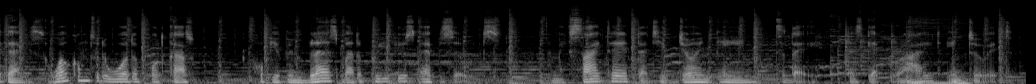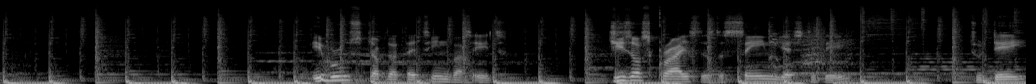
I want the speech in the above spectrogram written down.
guys, welcome to the Water Podcast. Hope you've been blessed by the previous episodes. I'm excited that you've joined in today. Let's get right into it. Hebrews chapter 13, verse 8. Jesus Christ is the same yesterday, today,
